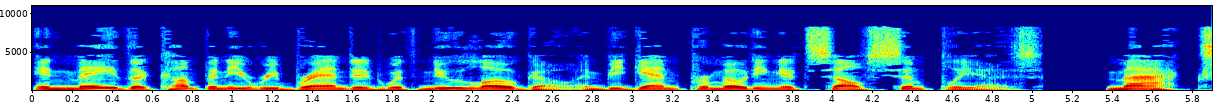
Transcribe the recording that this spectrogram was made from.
In May the company rebranded with new logo and began promoting itself simply as Max.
